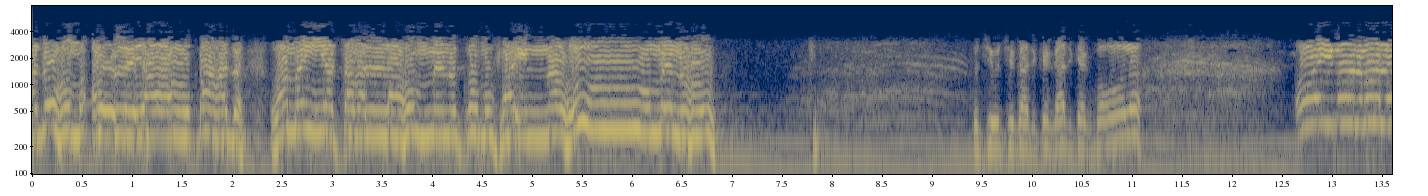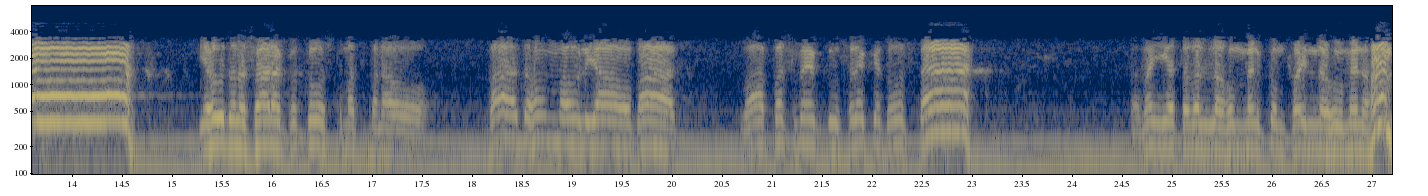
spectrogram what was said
بعضهم اولیاء بعض ومن يتولهم منكم فإنه منهم اچھی اچھی گج کے گج کے بول۔ او ایمان والو! یہود و نصارہ کو دوست مت بناؤ۔ بعد ہم اولیاء بعد واپس میں ایک دوسرے کے دوست ہیں۔ يتولهم منكم فإنه منهم۔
